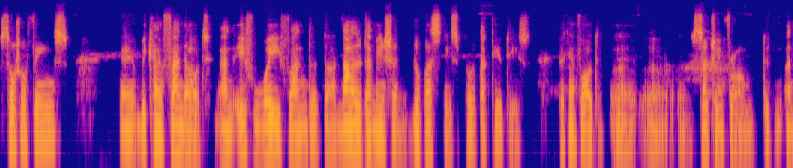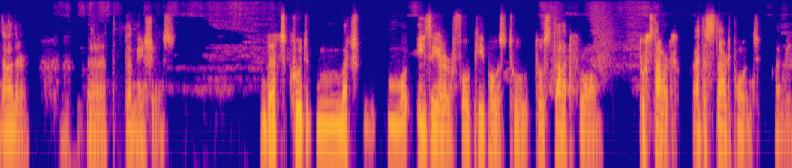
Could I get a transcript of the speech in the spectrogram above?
social things, uh, we can find out. And if we find the another dimension, robustness, productivities, we can find searching from the, another dimensions. That could much more easier for people to to start from to start at the start point. I mean.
